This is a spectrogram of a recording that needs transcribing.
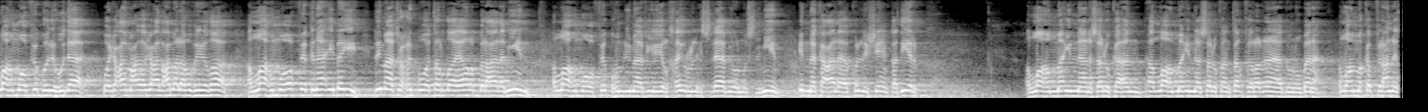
اللهم وفقه لهداك واجعل, عمله في رضاك. اللهم وفق نائبيه لما تحب وترضى يا رب العالمين. اللهم وفقهم لما فيه الخير للاسلام والمسلمين. إنك على كل شيء قدير. اللهم إنا نسألك أن اللهم إنا نسألك أن تغفر لنا ذنوبنا. اللهم كفر عنا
